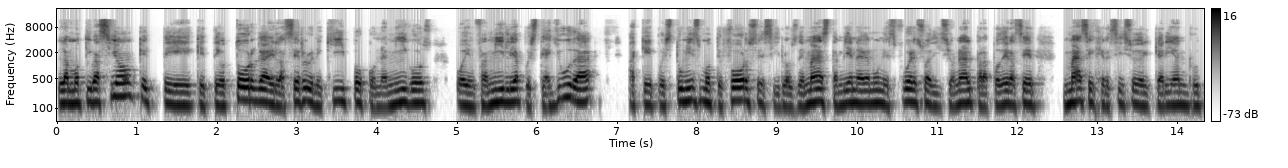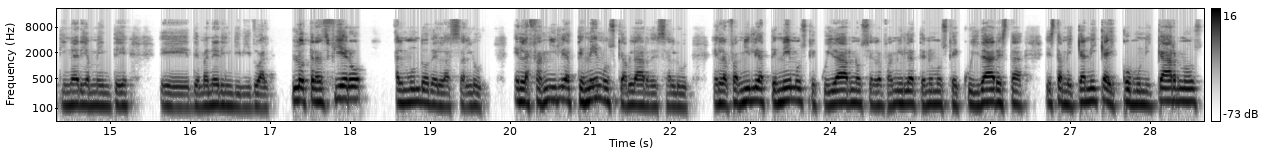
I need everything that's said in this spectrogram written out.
La motivación que te, que te otorga el hacerlo en equipo, con amigos o en familia, pues te ayuda a que pues tú mismo te forces y los demás también hagan un esfuerzo adicional para poder hacer más ejercicio del que harían rutinariamente eh, de manera individual. Lo transfiero al mundo de la salud. En la familia tenemos que hablar de salud, en la familia tenemos que cuidarnos, en la familia tenemos que cuidar esta, esta mecánica y comunicarnos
